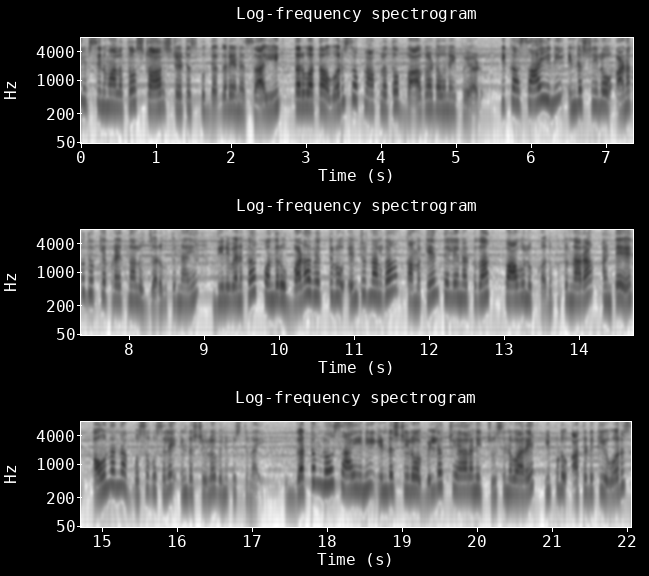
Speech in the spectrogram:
హిట్ సినిమాలతో స్టార్ స్టేటస్కు దగ్గరైన సాయి తర్వాత వరుస ప్లాప్లతో బాగా డౌన్ అయిపోయాడు. ఇక సాయిని ఇండస్ట్రీలో అణగదొక్కే ప్రయత్నాలు జరుగుతున్నాయా? దీని వెనక కొందరు బడా వ్యక్తులు ఇంటర్నల్గా తమకేం తెలియనట్టుగా పావులు కదుపుతున్నారా? అంటే అవునన్న గుసగుసలే ఇండస్ట్రీలో వినిపిస్తున్నాయి. గతంలో సాయిని ఇండస్ట్రీలో బిల్డప్ చేయాలని చూసిన వారే ఇప్పుడు అతడికి వరుస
